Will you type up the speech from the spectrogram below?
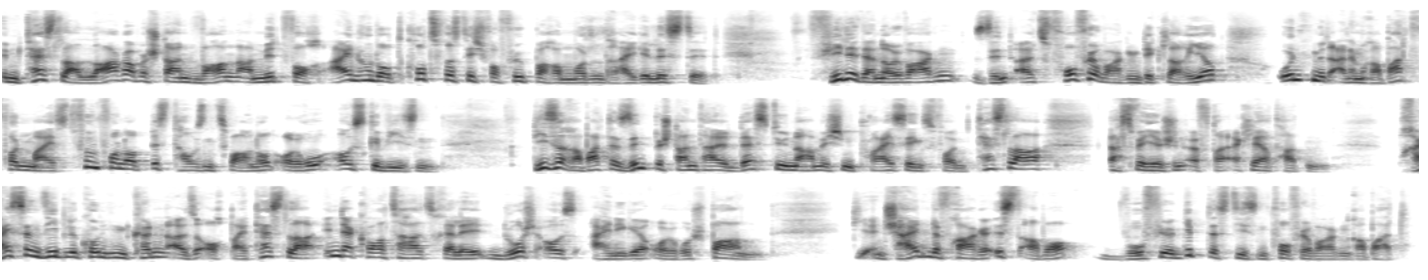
Im Tesla Lagerbestand waren am Mittwoch 100 kurzfristig verfügbare Model 3 gelistet. Viele der Neuwagen sind als Vorführwagen deklariert und mit einem Rabatt von meist 500 bis 1200 Euro ausgewiesen. Diese Rabatte sind Bestandteil des dynamischen Pricings von Tesla, das wir hier schon öfter erklärt hatten. Preissensible Kunden können also auch bei Tesla in der Quartalsrallye durchaus einige Euro sparen. Die entscheidende Frage ist aber, wofür gibt es diesen Vorführwagenrabatt?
